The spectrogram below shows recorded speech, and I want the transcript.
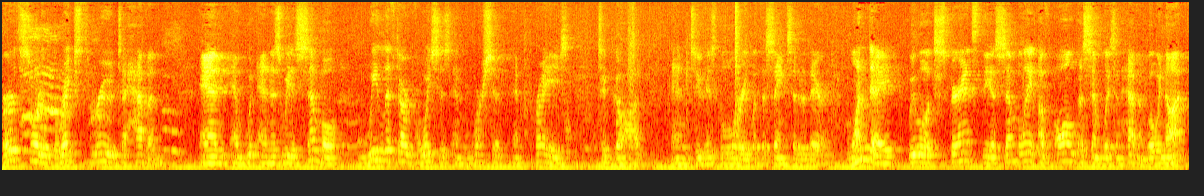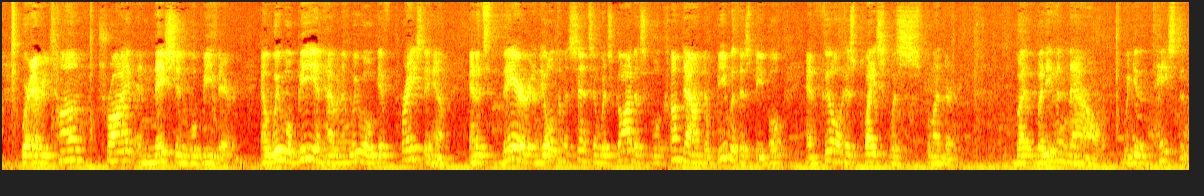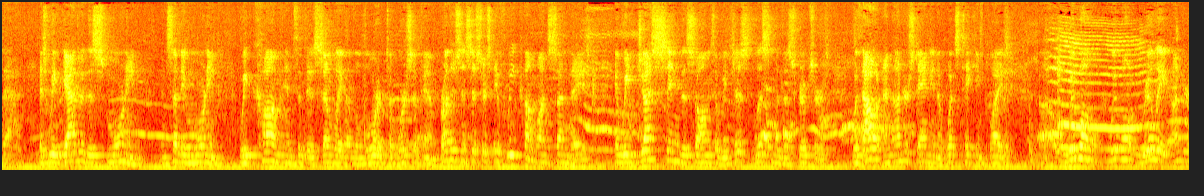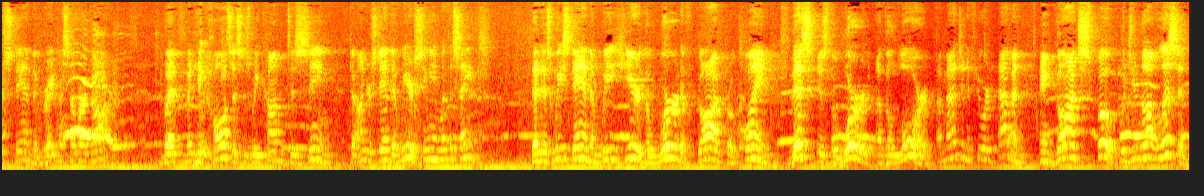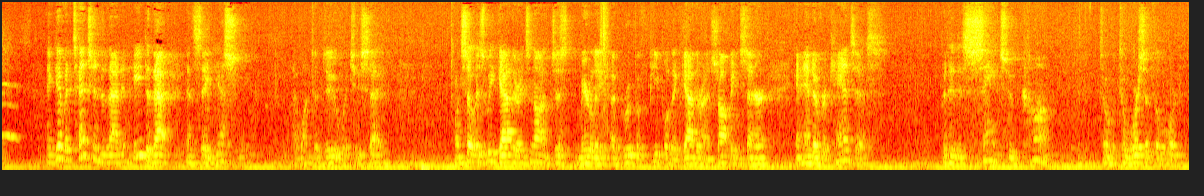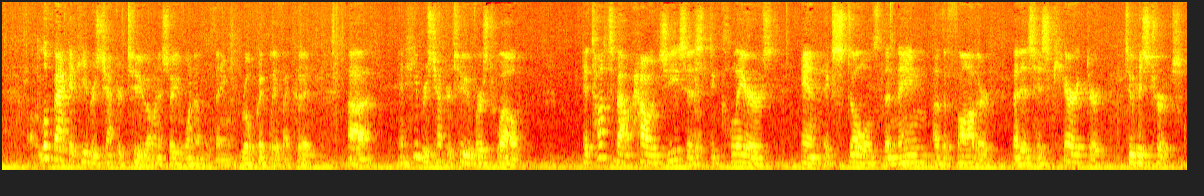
earth sort of breaks through to heaven, and, and, we, and as we assemble, we lift our voices and worship and praise to God and to his glory with the saints that are there. One day we will experience the assembly of all assemblies in heaven, will we not? Where every tongue, tribe, and nation will be there. And we will be in heaven and we will give praise to him. And it's there in the ultimate sense in which God is, will come down to be with his people and fill his place with splendor. But, but even now, we get a taste of that. As we gather this morning and Sunday morning, we come into the assembly of the Lord to worship Him. Brothers and sisters, if we come on Sundays and we just sing the songs and we just listen to the scriptures without an understanding of what's taking place, uh, we won't we won't really understand the greatness of our God. But but He calls us as we come to sing to understand that we are singing with the saints that as we stand and we hear the word of God proclaimed, this is the word of the Lord. Imagine if you were in heaven and God spoke, would you not listen and give attention to that and heed to that and say, Yes, Lord, I want to do what you say. And so as we gather, it's not just merely a group of people that gather in a shopping center in Andover, Kansas, but it is saints who come to, to worship the Lord look back at Hebrews chapter 2. I want to show you one other thing real quickly, if I could. Uh, in Hebrews chapter 2, verse 12, it talks about how Jesus declares and extols the name of the Father, that is, his character, to his church.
